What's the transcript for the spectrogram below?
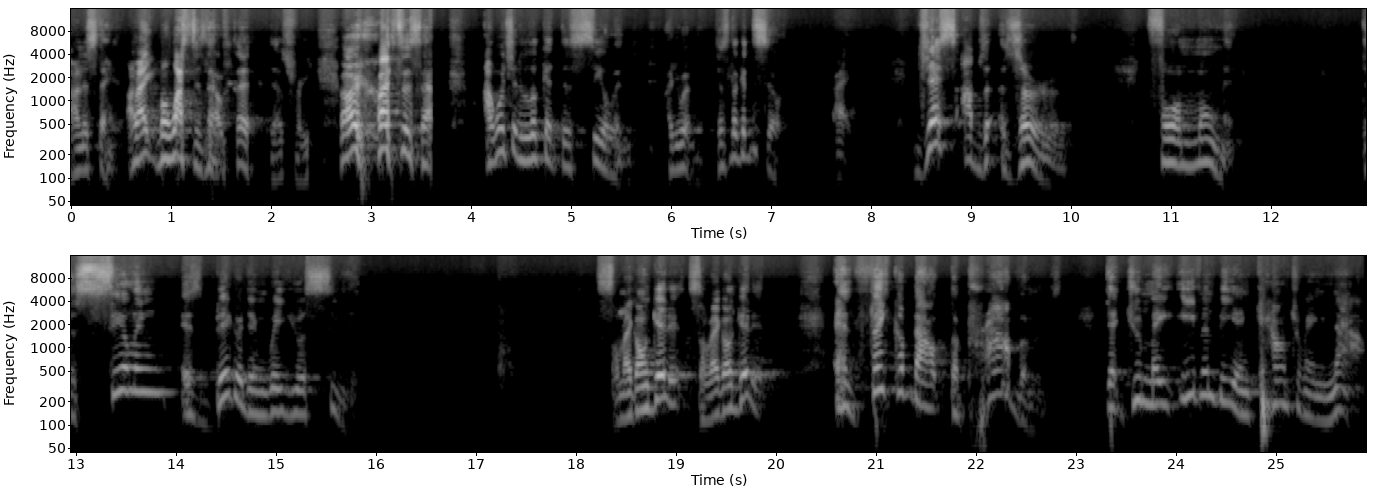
I understand. All right, but watch this now. That's free. All right, watch this now. I want you to look at the ceiling. Are you with me? Just look at the ceiling. All right. Just observe for a moment. The ceiling is bigger than where you're seated. Somebody gonna get it. Somebody gonna get it. And think about the problems that you may even be encountering now.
